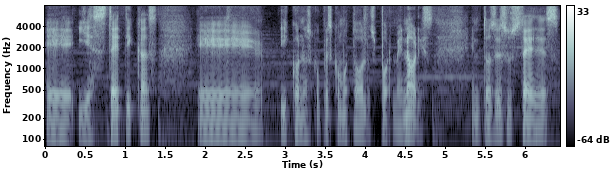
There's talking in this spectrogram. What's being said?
eh, y estéticas. Eh, y conozco pues como todos los pormenores. Entonces ustedes,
